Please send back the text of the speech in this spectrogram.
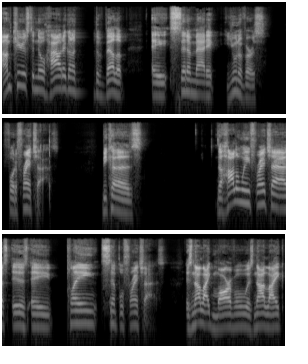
I'm curious to know how they're going to develop a cinematic universe for the franchise because the Halloween franchise is a plain, simple franchise. It's not like Marvel, it's not like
